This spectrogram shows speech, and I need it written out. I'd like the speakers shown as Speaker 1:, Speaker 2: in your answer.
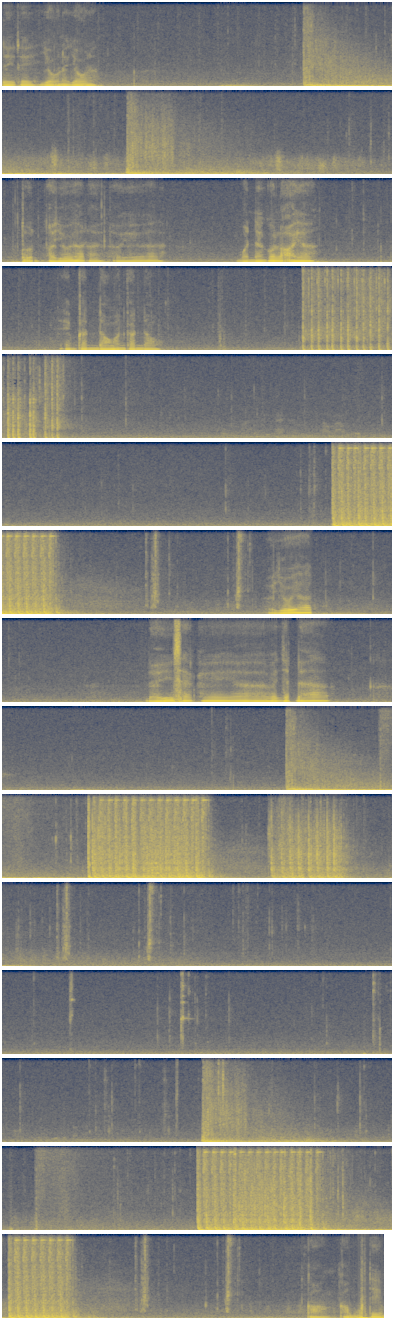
Speaker 1: đi đi, vô nè vô nè. Tụi ở dưới hết rồi, ở dưới hết rồi. Mình đang có lợi á. Em canh đầu, anh canh đầu. Ở dưới hết. Để ý sát cái à, uh, bên vách đá. Còn còn một tim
